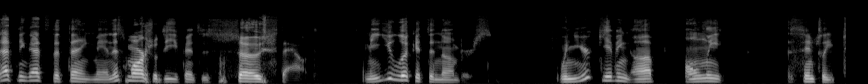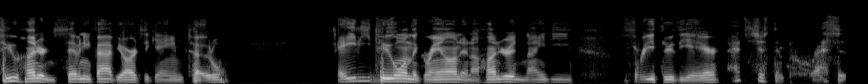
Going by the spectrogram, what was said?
I think that's the thing, man. This Marshall defense is so stout. I mean, you look at the numbers. When you're giving up only essentially 275 yards a game total, 82 on the ground and 193 through the air, that's just impressive.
